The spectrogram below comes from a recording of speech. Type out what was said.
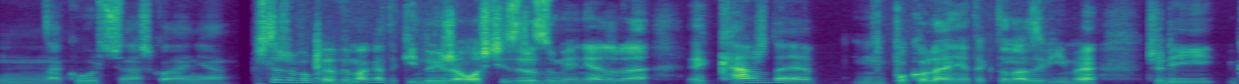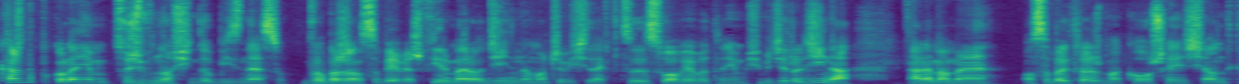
mm, na kurs czy na szkolenie. Myślę, że w ogóle wymaga takiej dojrzałości, zrozumienia, że każde mm, pokolenie, tak to nazwijmy, czyli każde pokolenie coś wnosi do biznesu. Wyobrażam sobie, wiesz, firmę rodzinną, oczywiście tak w cudzysłowie, bo to nie musi być rodzina, ale mamy osobę, która już ma około 60,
